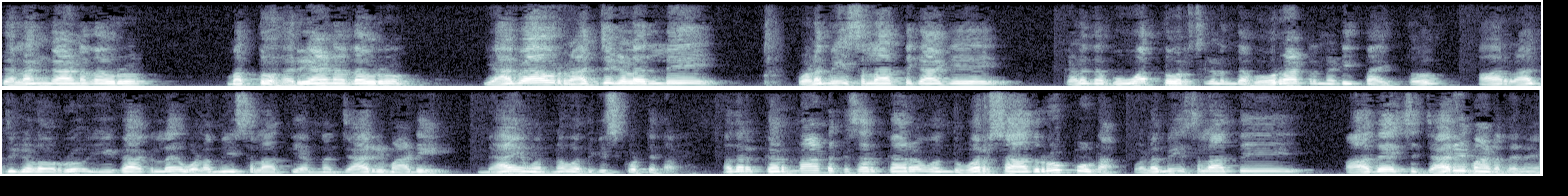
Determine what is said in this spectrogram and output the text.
ತೆಲಂಗಾಣದವರು ಮತ್ತು ಹರಿಯಾಣದವರು ಯಾವ್ಯಾವ ರಾಜ್ಯಗಳಲ್ಲಿ ಒಳ ಮೀಸಲಾತಿಗಾಗಿ ಕಳೆದ ಮೂವತ್ತು ವರ್ಷಗಳಿಂದ ಹೋರಾಟ ನಡೀತಾ ಇತ್ತು ಆ ರಾಜ್ಯಗಳವರು ಈಗಾಗಲೇ ಒಳ ಮೀಸಲಾತಿಯನ್ನ ಜಾರಿ ಮಾಡಿ ನ್ಯಾಯವನ್ನು ಒದಗಿಸಿಕೊಟ್ಟಿದ್ದಾರೆ. ಅದರ ಕರ್ನಾಟಕ ಸರ್ಕಾರ ಒಂದು ವರ್ಷ ಆದರೂ ಕೂಡ ಒಳ ಮೀಸಲಾತಿ ಆದೇಶ ಜಾರಿ ಮಾಡದೇನೆ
